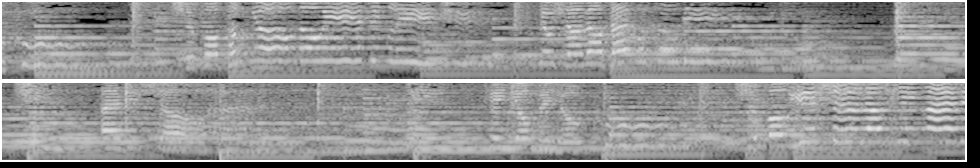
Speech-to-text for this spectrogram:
有哭？是否朋友都已经离去，留下了带不走的孤独？亲爱的小孩，今天有没有哭？是否遗失了心爱的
